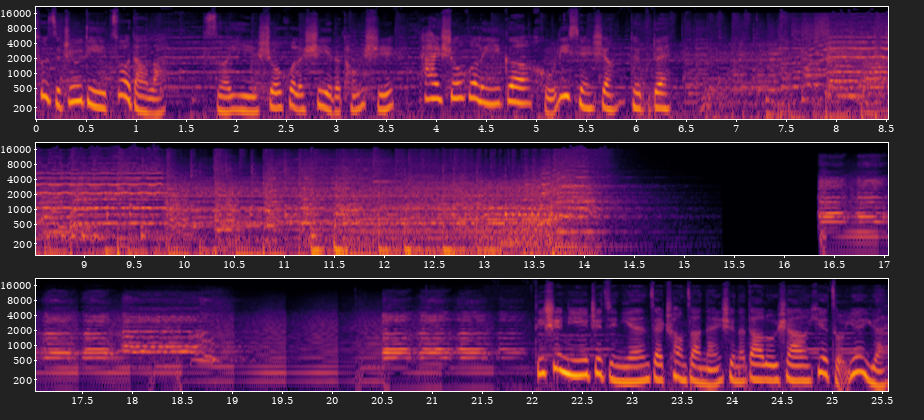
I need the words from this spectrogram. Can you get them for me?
兔子朱迪做到了，所以收获了事业的同时，她还收获了一个狐狸先生，对不对？迪士尼这几年在创造男神的道路上越走越远。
